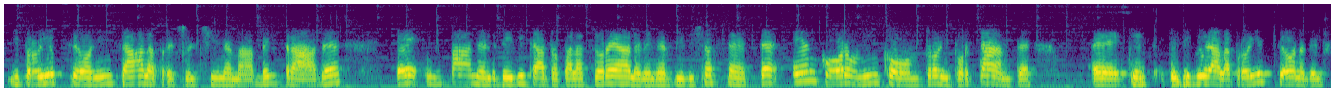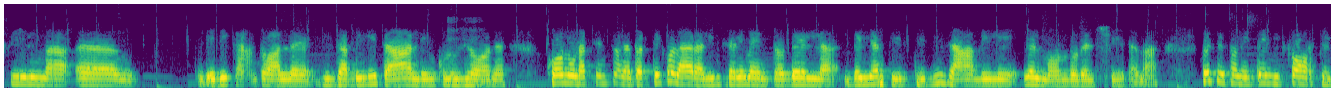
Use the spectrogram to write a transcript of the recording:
di proiezioni in sala presso il cinema Beltrade e un panel dedicato a Palazzo Reale venerdì 17 e ancora un incontro importante eh, che, che seguirà la proiezione del film ehm, dedicato alle disabilità, all'inclusione, con un'attenzione particolare all'inserimento del- degli artisti disabili nel mondo del cinema. Questi sono i temi forti,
